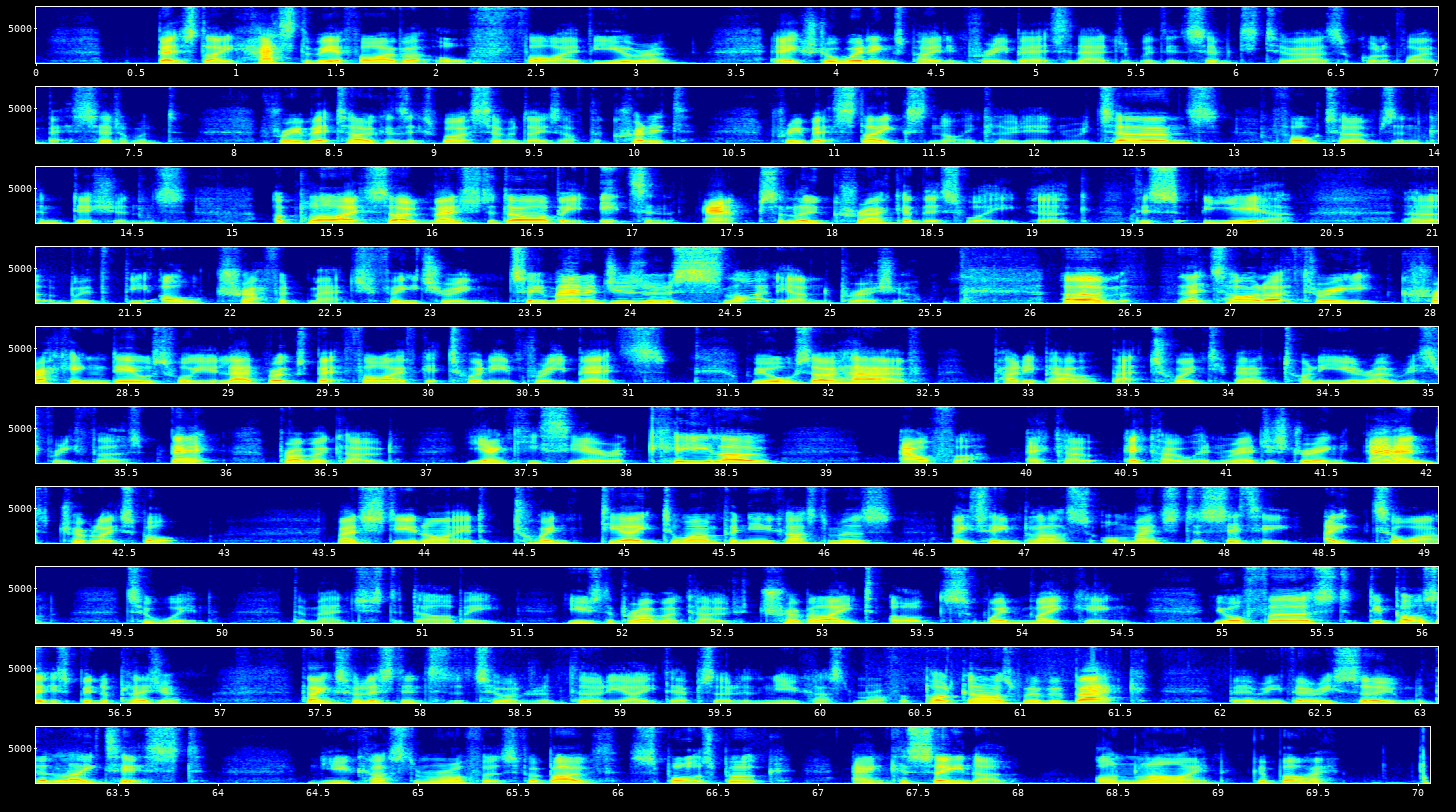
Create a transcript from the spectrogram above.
Bet stake has to be a fiver or five euro. Extra winnings paid in free bets and added within 72 hours of qualifying bet settlement. Free bet tokens expire seven days after credit. Free bet stakes not included in returns. Full terms and conditions apply. So Manchester Derby, it's an absolute cracker this week, uh, this year, uh, with the Old Trafford match featuring two managers who are slightly under pressure. Um, let's highlight three cracking deals for you. Ladbrokes bet five, get 20 in free bets. We also have Paddy Power, that £20, 20 euro risk free first bet. Promo code Yankee Sierra Kilo, Alpha Echo Echo when registering, and Treble Eight Sport. Manchester United 28 to 1 for new customers, 18 plus, or Manchester City 8 to 1 to win the Manchester Derby. Use the promo code Treble8 Odds when making your first deposit. It's been a pleasure. Thanks for listening to the 238th episode of the New Customer Offer podcast. We'll be back very, very soon with the latest new customer offers for both Sportsbook and casino online. Goodbye.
